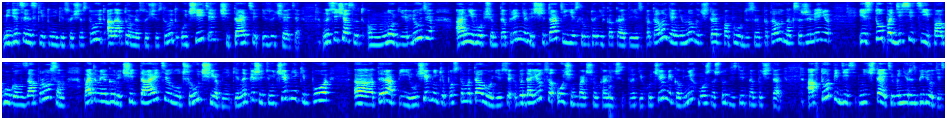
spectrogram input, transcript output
медицинские книги существуют, анатомия существует, учите, читайте, изучайте. Но сейчас вот многие люди, они, в общем-то, приняли считать, и если вот у них какая-то есть патология, они много читают по поводу своей патологии, но, к сожалению, и 100 по 10 по Google запросам, поэтому я говорю, читайте лучше учебники, напишите учебники по терапии, учебники по стоматологии. Все. Выдается очень большое количество таких учебников, в них можно что-то действительно почитать. А в топе 10 не читайте, вы не разберетесь.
